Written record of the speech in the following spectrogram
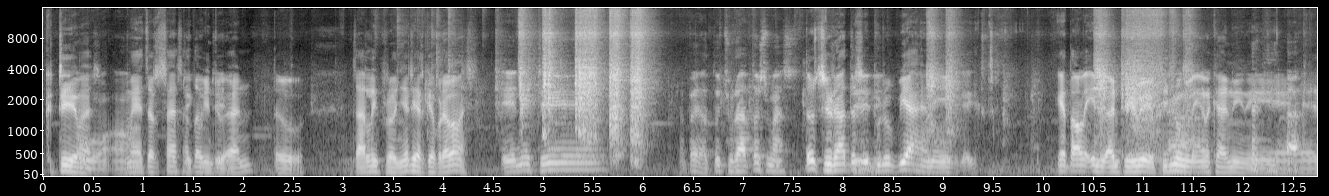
gede ya mas, Oh, oh. meter size atau indukan. Tuh, Charlie Brownnya di harga berapa mas? Ini di apa ya? 700, Mas. Tujuh ratus ribu rupiah ini. Kita oleh indukan dewe, bingung nih regani nih.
